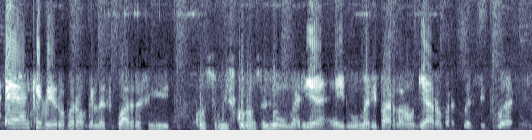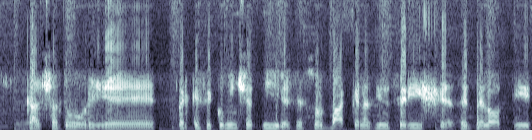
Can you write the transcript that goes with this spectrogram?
È anche vero però che le squadre si costruiscono sui numeri eh, e i numeri parlano chiaro per questi due calciatori, eh, perché se comincia a dire se Solbakken si inserisce, se Belotti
